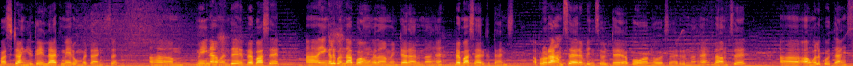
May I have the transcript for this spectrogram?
ஃபஸ்ட்டு அங்கே இருக்க எல்லாருக்குமே ரொம்ப தேங்க்ஸு மெயினாக வந்து பிரபா சார் எங்களுக்கு வந்து அப்போ அவங்க தான் மென்டராக இருந்தாங்க. பிரபா சாருக்கு தேங்க்ஸ் அப்புறம் ராம் சார் அப்படின்னு சொல்லிட்டு அப்போது அங்கே ஒரு சார் இருந்தாங்க. ராம் சார் அவங்களுக்கு ஒரு தேங்க்ஸ்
